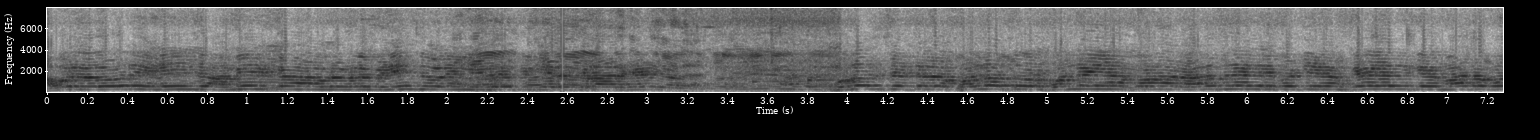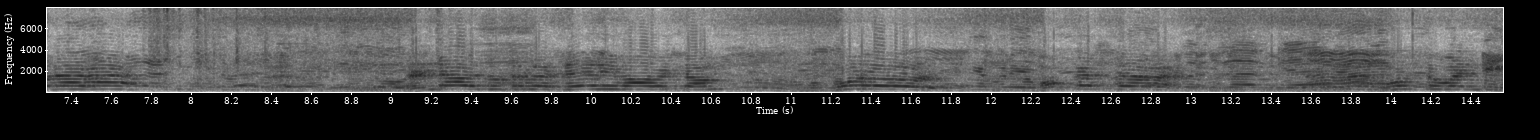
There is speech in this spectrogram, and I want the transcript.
அவர்களோடு இணைந்து அமீர் கான் அவர்களும் இணைந்து வழங்கி சிறப்பிக்க இருக்கிறார்கள் முதல் செட்டில் பள்ளத்தூர் பொன்னையா போனார் அரசு நகரி பட்டியலும் கே எல் கே மாற்றப்பட்டாரா இரண்டாவது சுற்றுல தேனி மாவட்டம் கூடலூர் மொக்கத்தேவர் கூட்டு வண்டி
